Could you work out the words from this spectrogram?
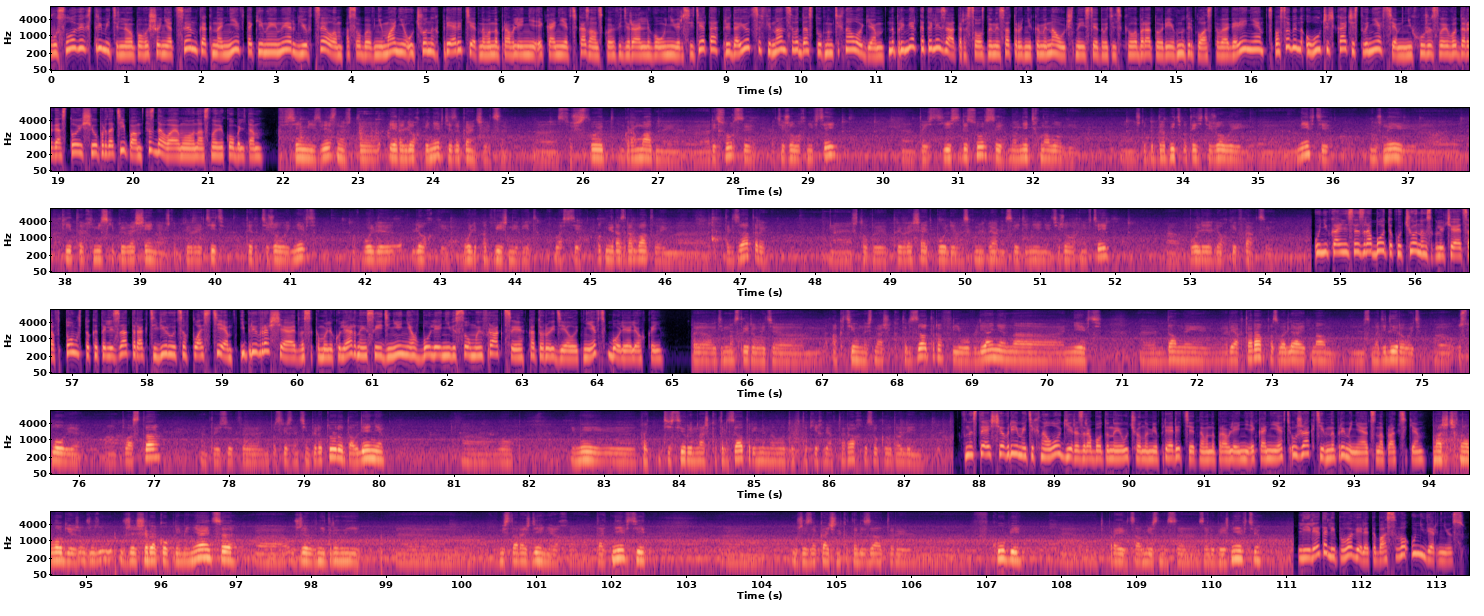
В условиях стремительного повышения цен как на нефть, так и на энергию в целом особое внимание ученых приоритетного направления «Эконефть» Казанского федерального университета придается финансово доступным технологиям. Например, катализатор, созданный сотрудниками научно-исследовательской лаборатории «Внутрипластовое горение», способен улучшить качество нефти не хуже своего дорогостоящего прототипа, создаваемого на основе кобальта. Всем известно, что эра легкой нефти заканчивается. Существуют громадные э, ресурсы тяжелых нефтей, Э, то есть есть ресурсы, но не технологии. Э, чтобы добыть вот эти тяжелые нефти, нужны какие-то химические превращения, чтобы превратить вот эту тяжелую нефть в более легкий, более подвижный вид пласте. Вот мы разрабатываем катализаторы, чтобы превращать более высокомолекулярные соединения тяжелых нефтей в более легкие фракции. Уникальность разработок ученых заключается в том, что катализатор активируется в пласте и превращает высокомолекулярные соединения в более невесомые фракции, которые делают нефть более легкой. Демонстрировать э, активность наших катализаторов, его влияние на нефть. Э, данные реактора позволяют нам смоделировать э, условия пласта, то есть это непосредственно температура, давление. И мы э, тестируем наш катализатор именно вот в таких реакторах высокого давления. В настоящее время технологии, разработанные учеными приоритетного направления «Эконефть», уже активно применяются на практике. Наши технологии уже, уже широко применяются, э, уже внедрены э, в месторождениях Татнефти, уже закачаны катализаторы в Кубе. Это проект совместно с Зарубежнефтью. Лилия Талипова, Виолетта Басова, UniverNews.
